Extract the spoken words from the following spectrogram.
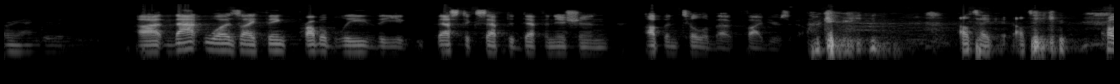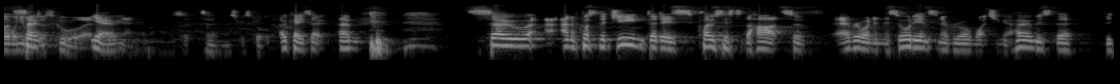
very angry with me? Uh, that was, I think, probably the best accepted definition up until about five years ago. Okay. I'll take it. I'll take it. Probably when you So- went to school. Ed. Yeah, yeah, when I was at uh, nursery school. Okay, so um, so and of course the gene that is closest to the hearts of everyone in this audience and everyone watching at home is the the,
